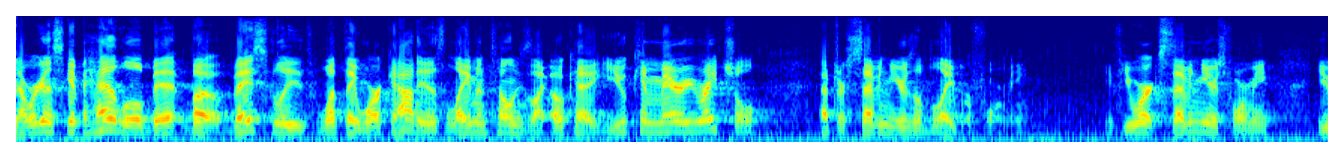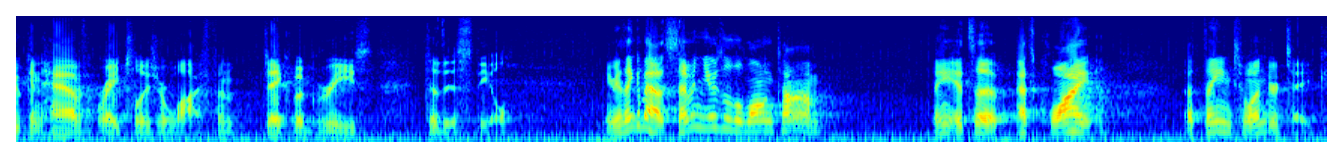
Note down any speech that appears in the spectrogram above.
Now we're going to skip ahead a little bit, but basically what they work out is Laban tells him, he's like, okay, you can marry Rachel after seven years of labor for me. If you work seven years for me, you can have Rachel as your wife. And Jacob agrees to this deal. If you think about it, seven years is a long time. It's a, that's quite a thing to undertake.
